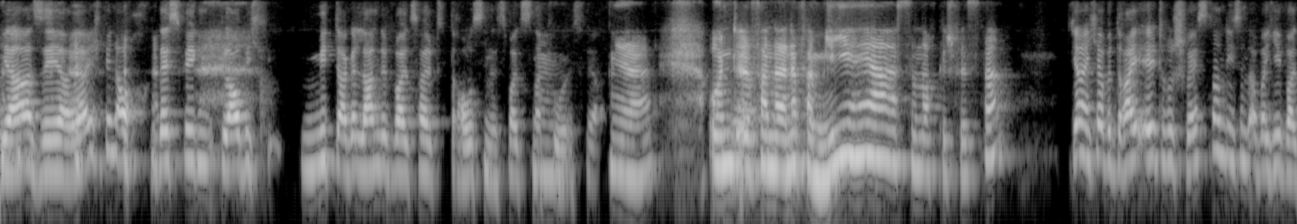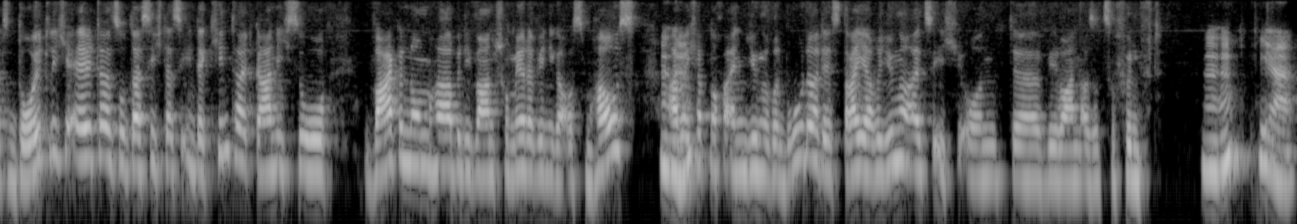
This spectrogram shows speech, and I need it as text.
Ja, sehr. Ja, ich bin auch deswegen, glaube ich, mit da gelandet, weil es halt draußen ist, weil es mhm. Natur ist. Ja. ja. Und äh, von deiner Familie her hast du noch Geschwister? Ja, ich habe drei ältere Schwestern, die sind aber jeweils deutlich älter, sodass ich das in der Kindheit gar nicht so wahrgenommen habe. Die waren schon mehr oder weniger aus dem Haus. Mhm. Aber ich habe noch einen jüngeren Bruder, der ist drei Jahre jünger als ich und äh, wir waren also zu fünft. Mhm. Ja.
